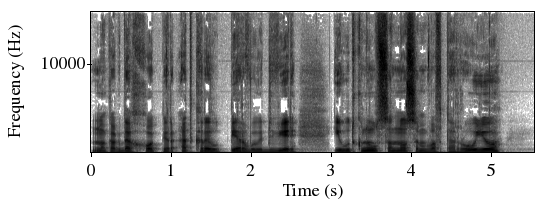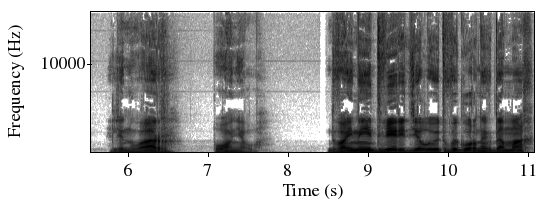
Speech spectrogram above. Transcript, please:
Но когда Хоппер открыл первую дверь и уткнулся носом во вторую, Ленуар понял. Двойные двери делают в игорных домах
